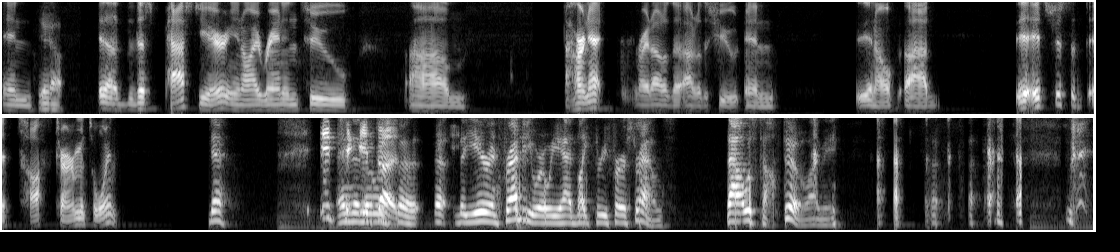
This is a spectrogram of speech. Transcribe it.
and yeah, uh, this past year, you know, I ran into um, Harnett right out of the out of the chute, and you know, uh, it's just a, a tough tournament to win. Yeah, it it does. The, the, the, year in Freddie where we had like three first rounds, that was tough too. I mean,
